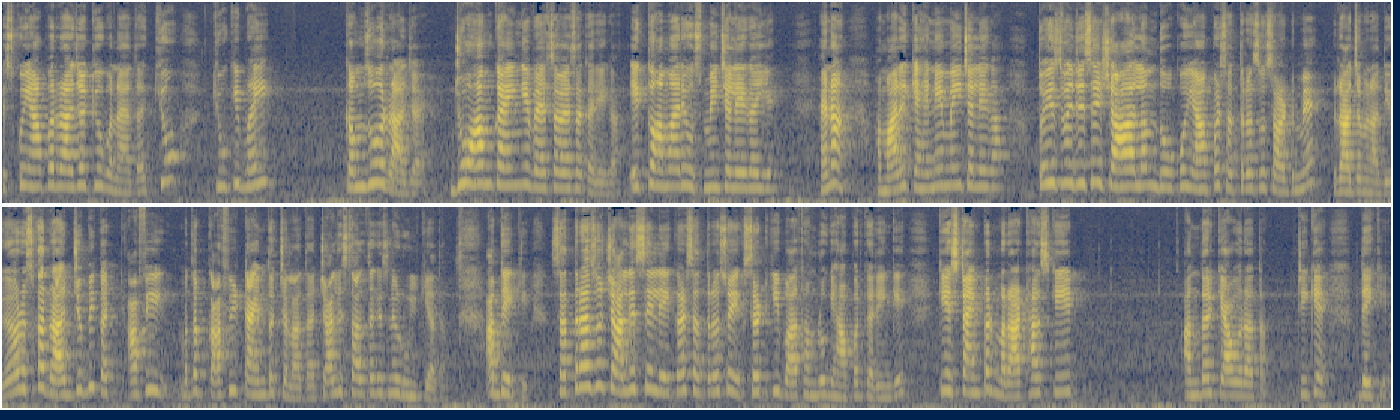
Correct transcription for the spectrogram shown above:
इसको यहाँ पर राजा क्यों बनाया था? क्यों? क्योंकि भाई, कमज़ोर राजा है। जो हम कहेंगे वैसा वैसा करेगा। एक तो हमारे उसमें ही चलेगा ये, है ना? हमारे कहने में ही चलेगा। तो इस वजह से शाह आलम दो को यहाँ पर 1760 में राजा बना दिया गया। और उसका राज्य भी काफ़ी मतलब काफ़ी टाइम तक चला था। 40 साल तक इसने रूल किया था। अब देखिए 1740 से लेकर 1761 की बात हम लोग यहाँ पर करेंगे कि इस टाइम पर मराठास के अंदर क्या हो रहा था? ठीक है? देखिए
